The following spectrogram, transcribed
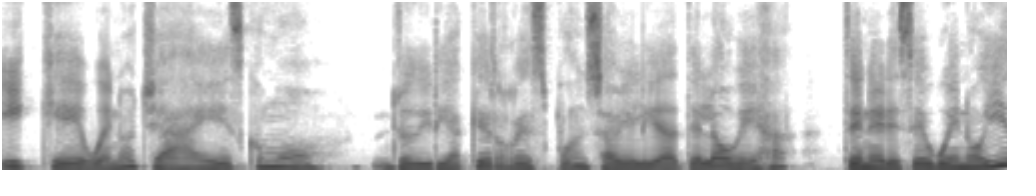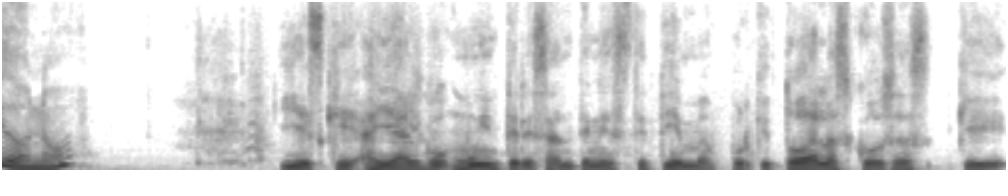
y que bueno, ya es como, yo diría que responsabilidad de la oveja tener ese buen oído, ¿no? Y es que hay algo muy interesante en este tema, porque todas las cosas que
